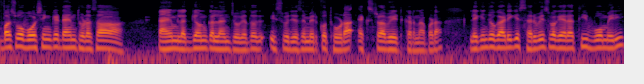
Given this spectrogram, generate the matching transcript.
बस वो वॉशिंग के टाइम थोड़ा सा टाइम लग गया, उनका लंच हो गया तो इस वजह से मेरे को थोड़ा एक्स्ट्रा वेट करना पड़ा। लेकिन जो गाड़ी की सर्विस वगैरह थी, वो मेरी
